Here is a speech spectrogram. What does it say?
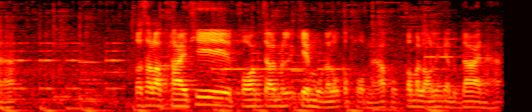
นะฮะก็สำหรับใครที่พร้อมจะมาเล่นเกมหมูนรกกับผมนะครับ ผมก็มาลองเล่นกันดูได้นะฮะ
